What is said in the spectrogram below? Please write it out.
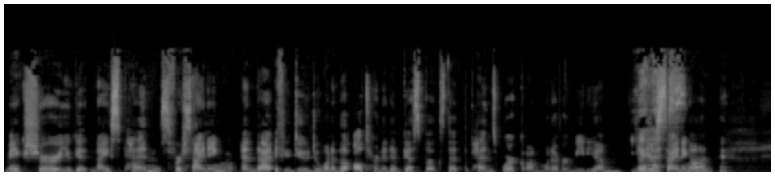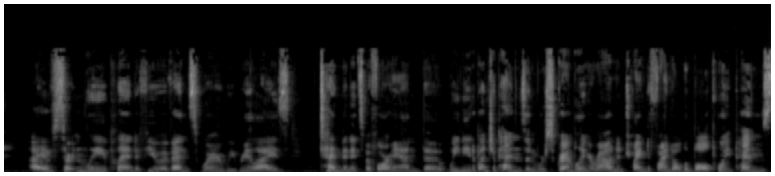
make sure you get nice pens for signing, and that if you do do one of the alternative guest books, that the pens work on whatever medium that you're signing on. I have certainly planned a few events where we realize 10 minutes beforehand that we need a bunch of pens and we're scrambling around and trying to find all the ballpoint pens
